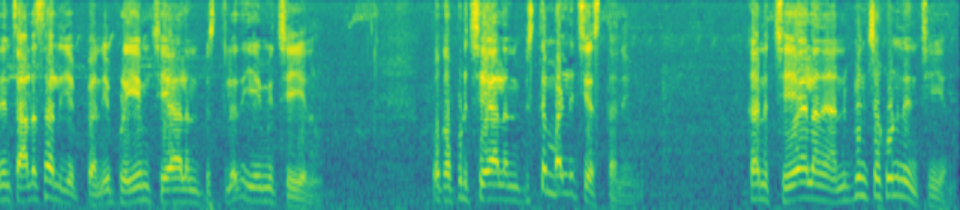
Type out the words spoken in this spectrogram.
నేను చాలాసార్లు చెప్పాను ఇప్పుడు ఏం చేయాలనిపిస్తలేదు ఏమీ చేయను. ఒకప్పుడు చేయాలనిపిస్తే మళ్ళీ చేస్తానేమో. కానీ చేయాలని అనిపించకుండా నేను చేయను.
